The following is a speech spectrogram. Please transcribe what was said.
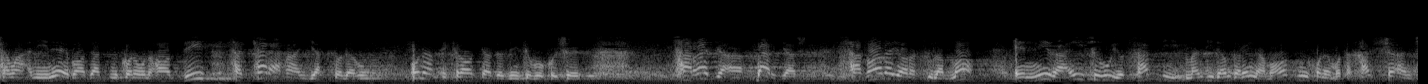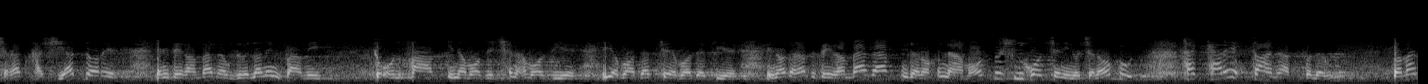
تمعنینه عبادت می‌کنه اون حال دید فکره یقتله اونم اکرار کرد از اینکه بکشه. فرجع برگشت. فقال یا رسول الله انی رئیسه یصلی. من دیدم داره نماز می‌خونه. متخشعا. چقدر خشیت داره. یعنی پیغمبر نعوذ بالله نمی‌فهمید که اون فرد این نماز چه نمازیه این عبادت چه عبادتیه. اینا دارن به پیغمبر درس میدن. آخه نماز داشت می‌خوند چنین و چنان بود. فکره تا ان و من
